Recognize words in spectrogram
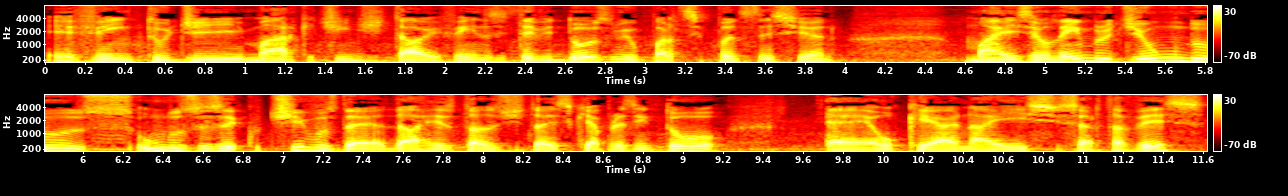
evento de marketing digital e vendas, e teve 12 mil participantes nesse ano. Mas eu lembro de um dos, um dos executivos da, da Resultados Digitais que apresentou é, OKR na ACE certa vez,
